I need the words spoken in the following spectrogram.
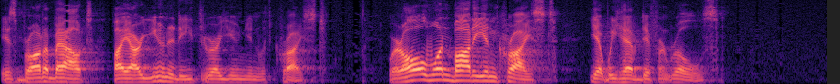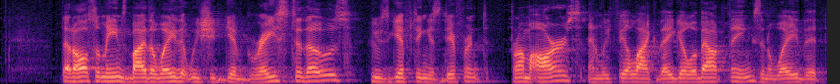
is brought about by our unity through our union with Christ. We're all one body in Christ, yet we have different roles. That also means, by the way, that we should give grace to those whose gifting is different from ours and we feel like they go about things in a way that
